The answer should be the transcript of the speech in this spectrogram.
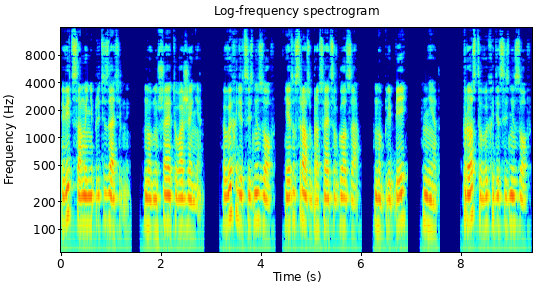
вид самый непритязательный, но внушает уважение. Выходец из низов, и это сразу бросается в глаза. Но плебей? Нет. Просто выходец из низов.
